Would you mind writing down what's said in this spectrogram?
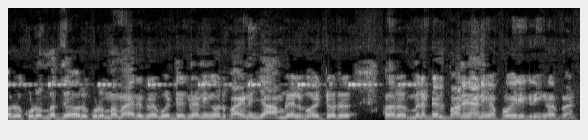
ஒரு குடும்பத்து ஒரு குடும்பமா இருக்கிற வீட்டுக்குள்ள நீங்க ஒரு பதினஞ்சு ஆம்பளைகள் போயிட்டு ஒரு அது ஒரு மிரட்டல் பாணினா நீங்க போயிருக்கிறீங்களா பேன்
